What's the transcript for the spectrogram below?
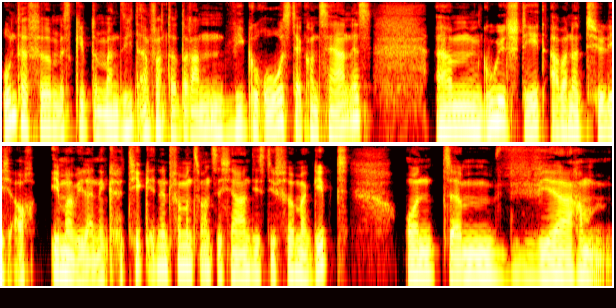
Unterfirmen es gibt und man sieht einfach daran, wie groß der Konzern ist. Ähm, Google steht aber natürlich auch immer wieder in der Kritik in den 25 Jahren, die es die Firma gibt. Und ähm, wir haben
